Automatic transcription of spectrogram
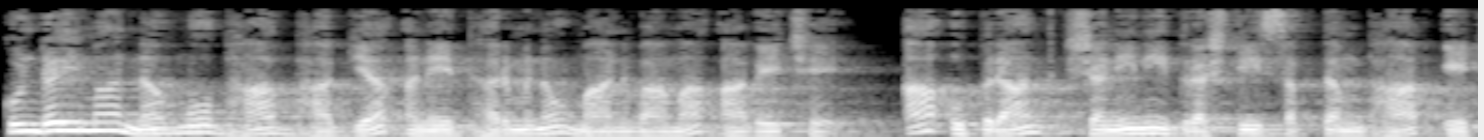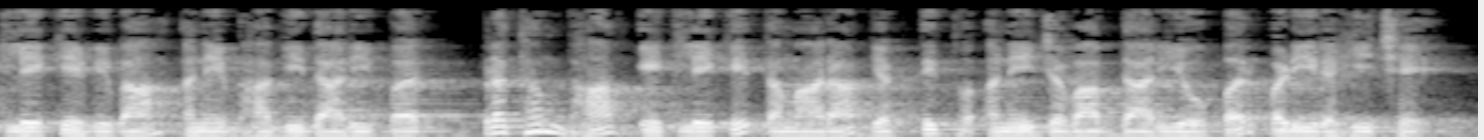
કુંડળીમાં નવમો ભાવ ભાગ્ય અને ધર્મનો માનવામાં આવે છે. આ ઉપરાંત શનિની દ્રષ્ટિ સપ્તમ ભાવ એટલે કે વિવાહ અને ભાગીદારી પર, પ્રથમ ભાવ એટલે કે તમારા વ્યક્તિત્વ અને જવાબદારીઓ પર પડી રહી છે.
